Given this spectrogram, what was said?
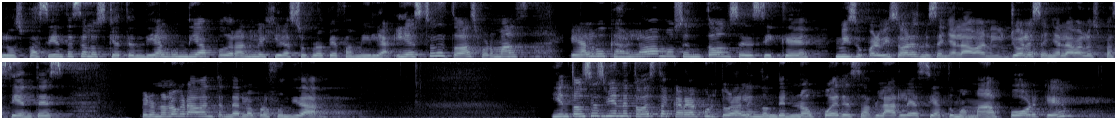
los pacientes a los que atendí algún día podrán elegir a su propia familia. Y esto de todas formas era algo que hablábamos entonces y que mis supervisores me señalaban y yo les señalaba a los pacientes, pero no lograba entenderlo a profundidad. Y entonces viene toda esta carga cultural en donde no puedes hablarle hacia tu mamá porque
